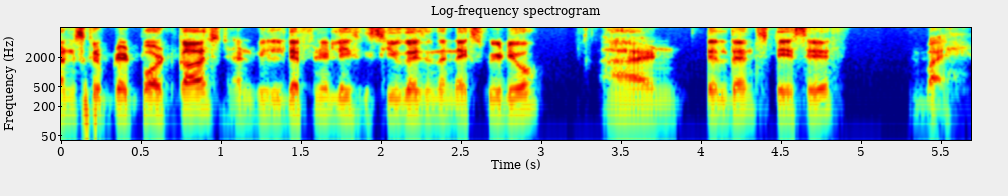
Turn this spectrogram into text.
unscripted podcast and we'll definitely see you guys in the next video. And till then stay safe. Bye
